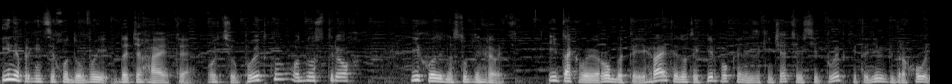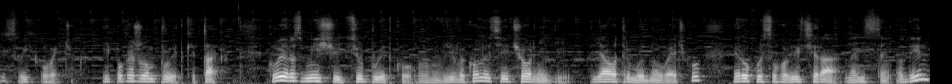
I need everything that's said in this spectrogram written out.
І наприкінці ходу ви дотягаєте оцю плитку, одну з трьох, і ходить наступний гравець. І так ви робите і граєте до тих пір, поки не закінчаться всі плитки, тоді ви підраховуєте своїх овечок. І покажу вам плитки. Так, коли я розміщую цю плитку і виконую ці чорні дії, я отримую одну овечку, я рухаю свого вівчара на відстань 1,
